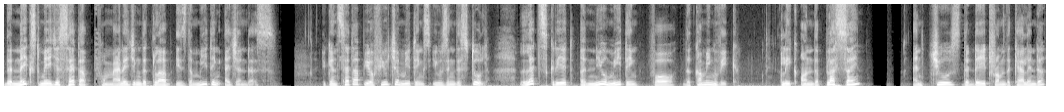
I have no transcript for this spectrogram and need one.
The next major setup for managing the club is the meeting agendas. You can set up your future meetings using this tool. Let's create a new meeting for the coming week. Click on the plus sign and choose the date from the calendar.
